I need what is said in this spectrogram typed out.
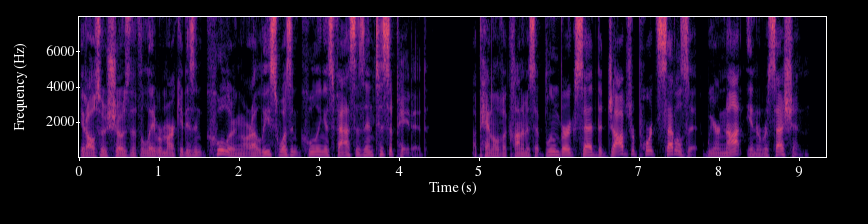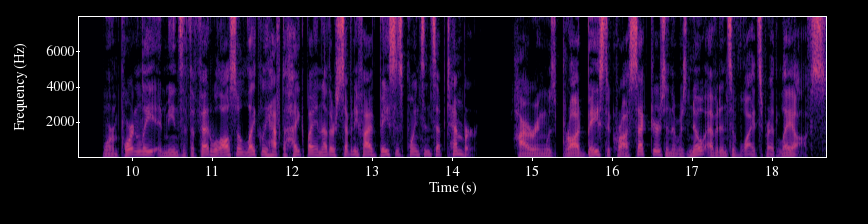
It also shows that the labor market isn't cooling, or at least wasn't cooling as fast as anticipated. A panel of economists at Bloomberg said the jobs report settles it. We are not in a recession. More importantly, it means that the Fed will also likely have to hike by another 75 basis points in September. Hiring was broad based across sectors, and there was no evidence of widespread layoffs.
